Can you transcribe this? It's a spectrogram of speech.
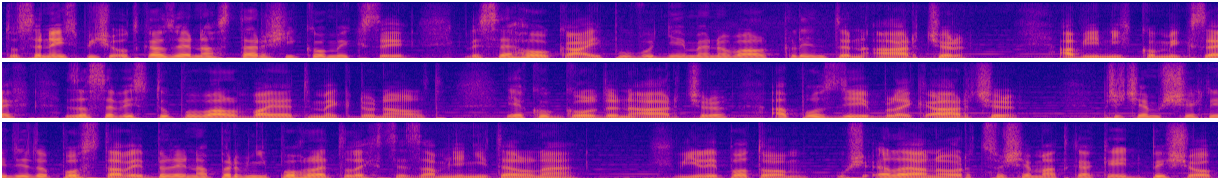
To se nejspíš odkazuje na starší komiksy, kde se Hawkeye původně jmenoval Clinton Archer. A v jiných komiksech zase vystupoval Wyatt McDonald jako Golden Archer a později Black Archer. Přičemž všechny tyto postavy byly na první pohled lehce zaměnitelné. Chvíli potom už Eleanor, což je matka Kate Bishop,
